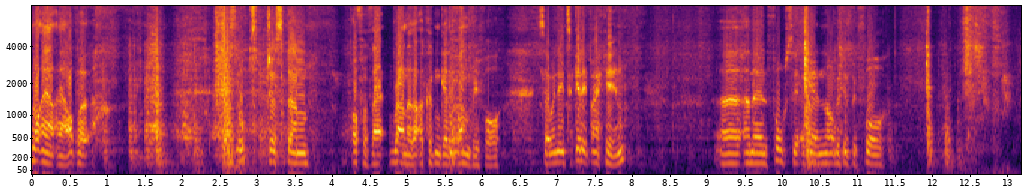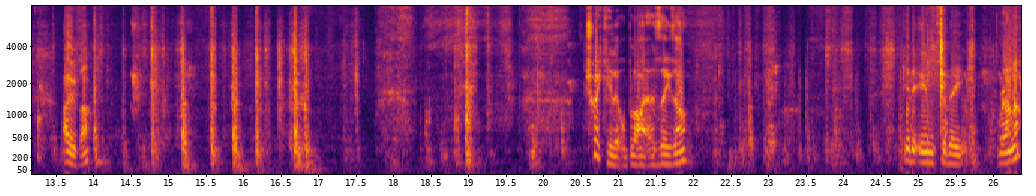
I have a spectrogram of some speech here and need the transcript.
not out out, but just, oops, just um, off of that runner that I couldn't get it on before. So we need to get it back in uh, and then force it again like we did before over. Tricky little blighters these are. Get it into the runner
